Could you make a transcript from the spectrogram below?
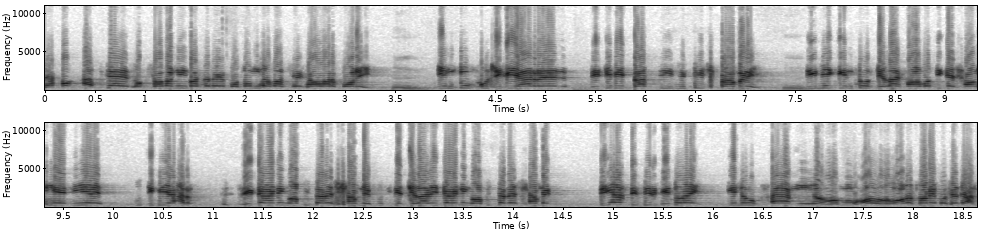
দেখো আজকে লোকসভা নির্বাচনের প্রথম দফা শেষ হওয়ার পরে কিন্তু কুচবিহারের বিজেপি প্রার্থী নীতিশ প্রামাণিক তিনি কিন্তু জেলা সভাপতিকে সঙ্গে নিয়ে কুচবিহার রিটার্নিং অফিসারের সামনে কুচবিহার জেলা রিটার্নিং অফিসারের সামনে ডিআরটিসির ভিতরেই কিন্তু অনশনে বসে যান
